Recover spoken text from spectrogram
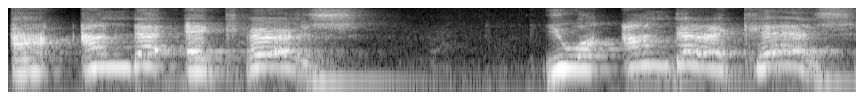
are under a curse. You are under a curse.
